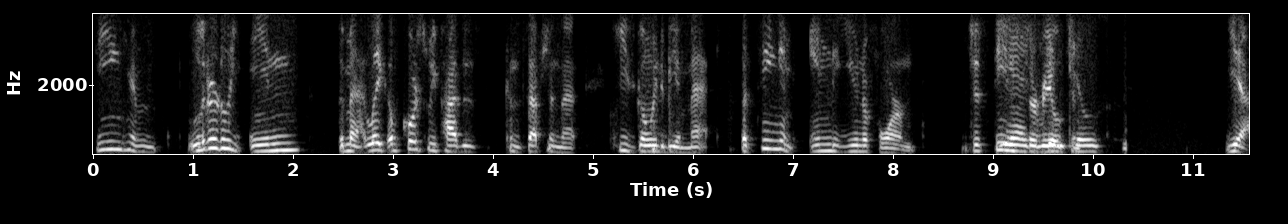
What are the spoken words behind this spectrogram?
seeing him literally in the Met, like, of course, we've had this conception that he's going to be a Met, but seeing him in the uniform just seems yeah, surreal. To chills. Yeah,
